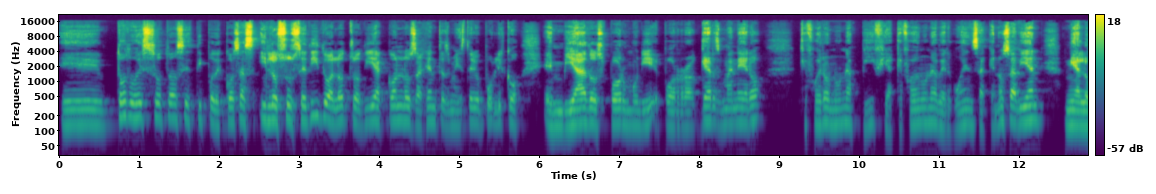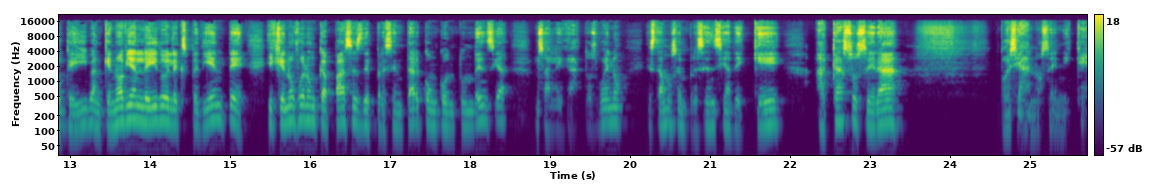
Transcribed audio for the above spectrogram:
Eh, todo eso, todo ese tipo de cosas y lo sucedido al otro día con los agentes del Ministerio Público enviados por, por Gers Manero, que fueron una pifia, que fueron una vergüenza, que no sabían ni a lo que iban, que no habían leído el expediente y que no fueron capaces de presentar con contundencia los alegatos. Bueno, estamos en presencia de qué, acaso será, pues ya no sé ni qué,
